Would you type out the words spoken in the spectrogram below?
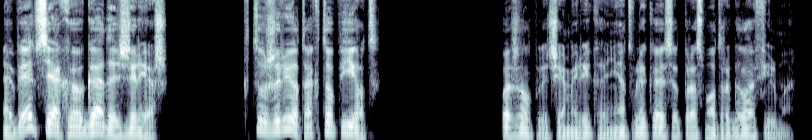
«Опять всякую гадость жрешь? «Кто жрет, а кто пьет? Пожал плечами Рика, не отвлекаясь от просмотра голофильма.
